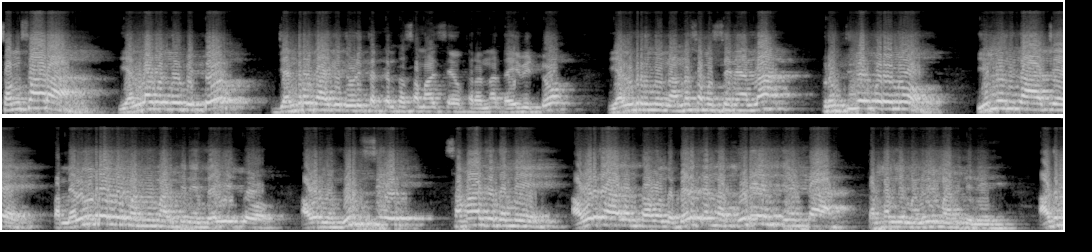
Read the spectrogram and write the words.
ಸಂಸಾರ ಎಲ್ಲವನ್ನೂ ಬಿಟ್ಟು ಜನರಿಗಾಗಿ ದುಡಿತಕ್ಕಂಥ ಸಮಾಜ ಸೇವಕರನ್ನ ದಯವಿಟ್ಟು ಎಲ್ರನ್ನು ನನ್ನ ಸಮಸ್ಯೆನೇ ಅಲ್ಲ ಪ್ರತಿಯೊಬ್ಬರನ್ನು ಇಲ್ಲಿಂದ ಆಚೆ ತಮ್ಮೆಲ್ಲರಲ್ಲೂ ಮನವಿ ಮಾಡ್ತೀನಿ. ದಯವಿಟ್ಟು ಅವರನ್ನು ಗುರುತಿಸಿ. ಸಮಾಜದಲ್ಲಿ ಅವರದೇ ಆದಂತಹ ಒಂದು ಬೆಳಕನ್ನ ಕೊಡಿ ಅಂತ ಹೇಳ್ತಾ ತಮ್ಮಲ್ಲಿ ಮನವಿ ಮಾಡ್ತೀನಿ. ಅದ್ರ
